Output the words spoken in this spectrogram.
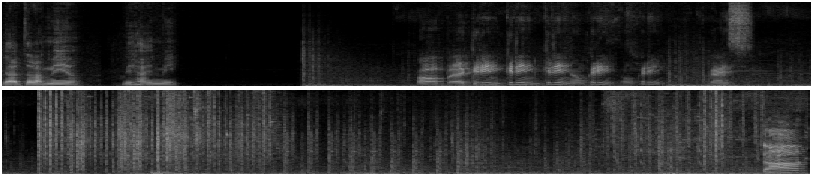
De atrás mío, behind me. Oh, uh, green, green, green, on green, on green. Guys. Down.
